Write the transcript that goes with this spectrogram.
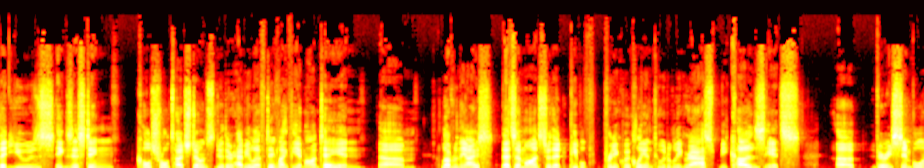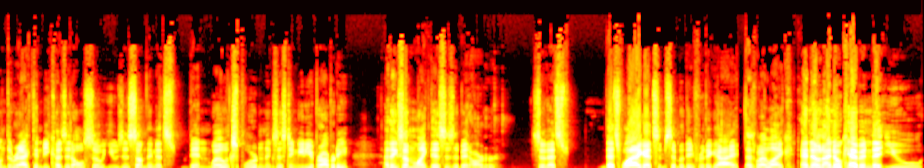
that use existing cultural touchstones to do their heavy lifting, like the Amante in um, Lover in the Ice. That's a monster that people pretty quickly intuitively grasp because it's uh, very simple and direct, and because it also uses something that's been well explored in existing media property. I think something like this is a bit harder. So that's that's why I got some sympathy for the guy. That's what I like. And I know, I know Kevin, that you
